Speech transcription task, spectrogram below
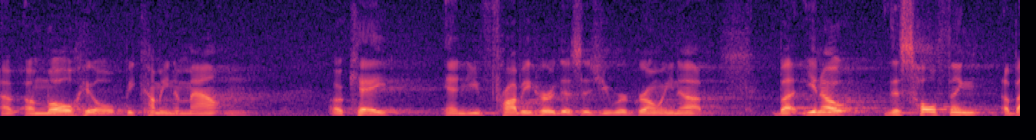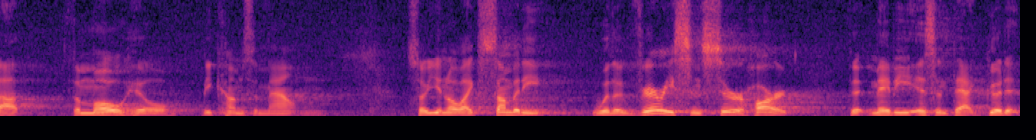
a, a molehill becoming a mountain, okay? And you've probably heard this as you were growing up. But you know, this whole thing about the molehill becomes a mountain. So, you know, like somebody with a very sincere heart that maybe isn't that good at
